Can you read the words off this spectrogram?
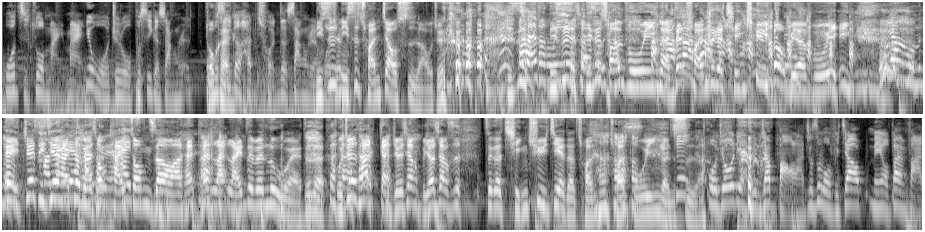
我只做买卖，因为我觉得我不是一个商人，我不是一个很纯的商人。你是你是传教士啊，我觉得 你是。你是你是传福音啊！你在传这个情趣用品的福音，让我们哎，Jessie 今天还特别从台中，你知道吗？台台来来这边录哎，真的，我觉得他感觉像比较像是这个情趣界的传传福音人士啊。我觉得我脸皮比较薄啦，就是我比较没有办法。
